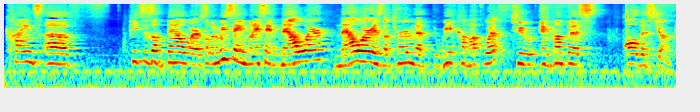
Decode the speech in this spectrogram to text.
kinds of pieces of malware. So when we say I say malware, malware is the term that we've come up with to encompass all this junk.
